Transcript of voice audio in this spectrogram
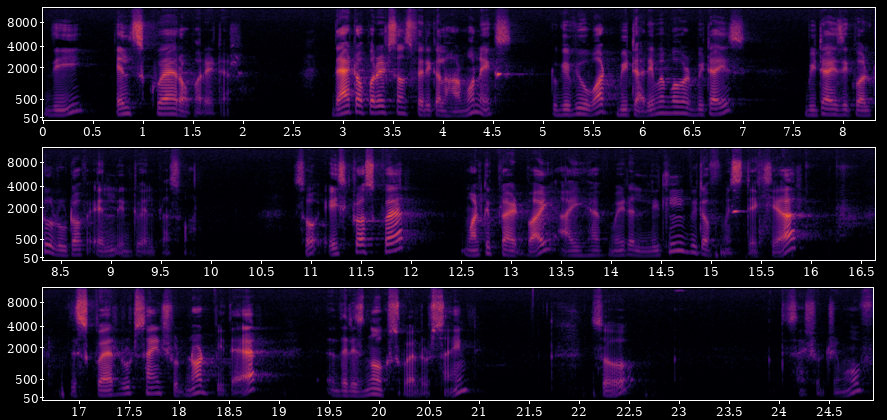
the L square operator that operates on spherical harmonics to give you what beta remember what beta is beta is equal to root of L into L plus 1. So, h cross square multiplied by I have made a little bit of mistake here the square root sign should not be there there is no square root sign. So, this I should remove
